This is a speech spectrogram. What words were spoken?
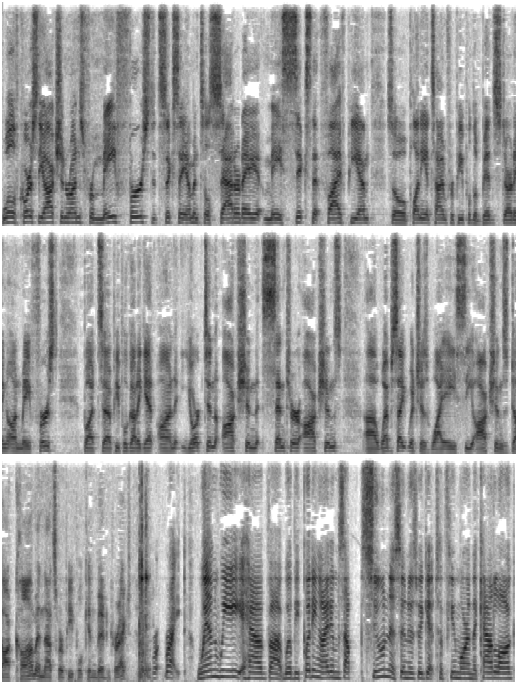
Well, of course, the auction runs from May 1st at 6 a.m. until Saturday, May 6th at 5 p.m. So, plenty of time for people to bid starting on May 1st. But uh, people got to get on Yorkton Auction Center Auctions uh, website, which is yacauctions.com, and that's where people can bid, correct? R- Right. When we have, uh, we'll be putting items up soon, as soon as we get a few more in the catalog,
